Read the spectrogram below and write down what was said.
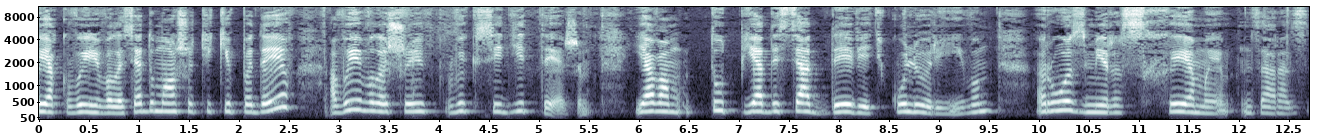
як виявилося, я думала, що тільки в PDF, а виявилося, що і в XCD теж. Я вам тут 59 кольорів, розмір схеми, зараз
